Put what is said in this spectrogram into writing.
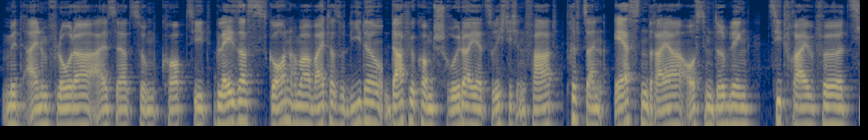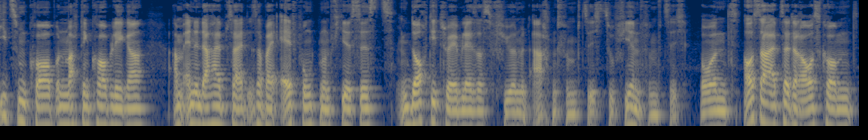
mit einem Floater, als er zum Korb zieht. Blazers scoren aber weiter solide. Dafür kommt Schröder jetzt richtig in Fahrt, trifft seinen ersten Dreier aus dem Dribbling, zieht Freiwürfe, zieht zum Korb und macht den Korbleger. Am Ende der Halbzeit ist er bei 11 Punkten und 4 Assists. Doch die Trailblazers führen mit 58 zu 54. Und aus der Halbzeit herauskommt,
